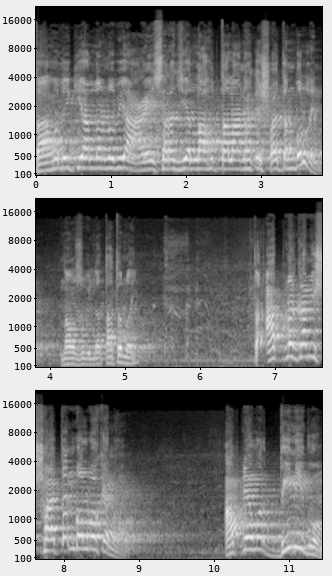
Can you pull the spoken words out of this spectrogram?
তাহলে কি আল্লাহ নবী আয়েশা রাজি আল্লাহ তালানহাকে শয়তান বললেন? নওয়াজুবিল্লা তা তো নয়। তা আপনাকে আমি শয়তান বলব কেন? আপনি আমার দিনই বোন,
